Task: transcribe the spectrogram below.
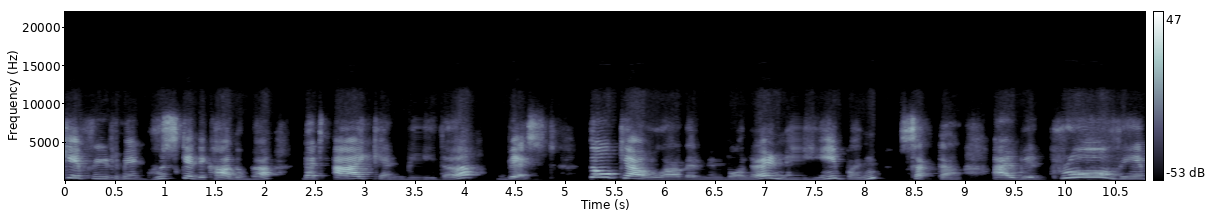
के फ़ील्ड में घुस के दिखा दूँगा that I can be the best तो क्या हुआ अगर मैं बॉलर नहीं बन सकता? I will prove him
